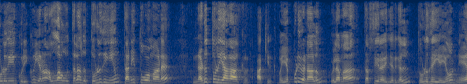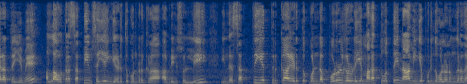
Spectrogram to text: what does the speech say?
தொழுகையும் குறிக்கும். ஏன்னா அல்லாஹு தாலா அந்த தொழுகையும் தனித்துவமான நடுத்தொழியாக ஆக்கிருக்கு ஆக்கியிருக்கு. இப்போ எப்படி வேணாலும் உலமா தப்சீர் அறிஞர்கள் தொழுகையையும் நேரத்தையுமே அல்லாஹுத்தால சத்தியம் செய்ய இங்கே எடுத்துக்கொண்டிருக்கிறான் அப்படின்னு சொல்லி இந்த சத்தியத்திற்காக எடுத்துக்கொண்ட பொருள்களுடைய மகத்துவத்தை நாம் இங்கே புரிந்து கொள்ளணுங்கிறத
